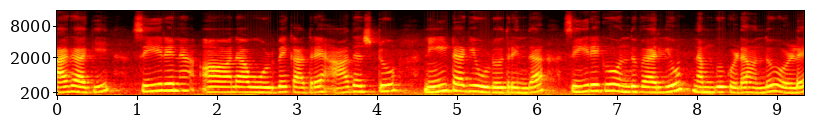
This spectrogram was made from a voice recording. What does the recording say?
ಹಾಗಾಗಿ ಸೀರೆನ ನಾವು ಉಡಬೇಕಾದ್ರೆ ಆದಷ್ಟು ನೀಟಾಗಿ ಉಡೋದ್ರಿಂದ ಸೀರೆಗೂ ಒಂದು ವ್ಯಾಲ್ಯೂ ನಮಗೂ ಕೂಡ ಒಂದು ಒಳ್ಳೆ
